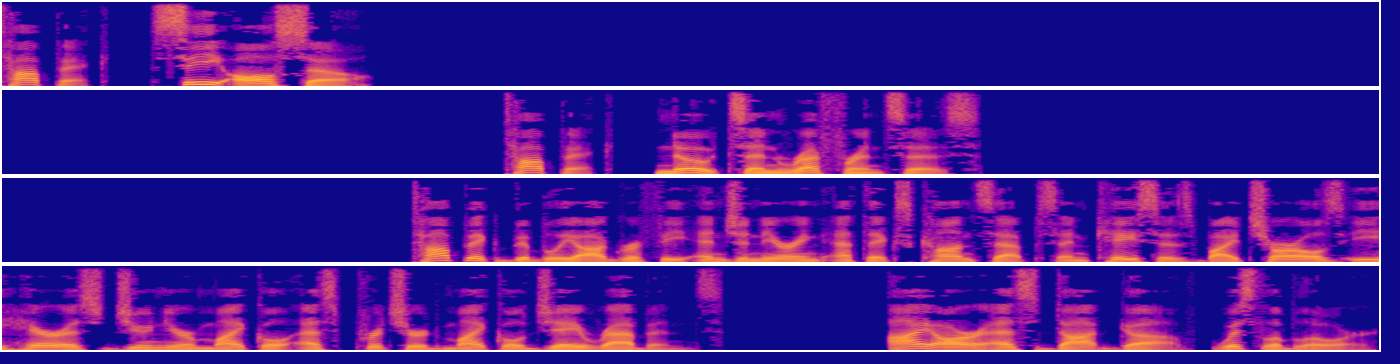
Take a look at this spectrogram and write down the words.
Topic. See also Topic: Notes and references. Topic Bibliography Engineering Ethics Concepts and Cases by Charles E. Harris Jr. Michael S. Pritchard Michael J. Rabins. IRS.gov, Whistleblower,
